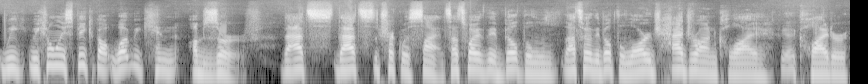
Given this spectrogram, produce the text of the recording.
we, we can only speak about what we can observe. That's, that's the trick with science. That's why they built the, that's why they built the Large Hadron Collider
